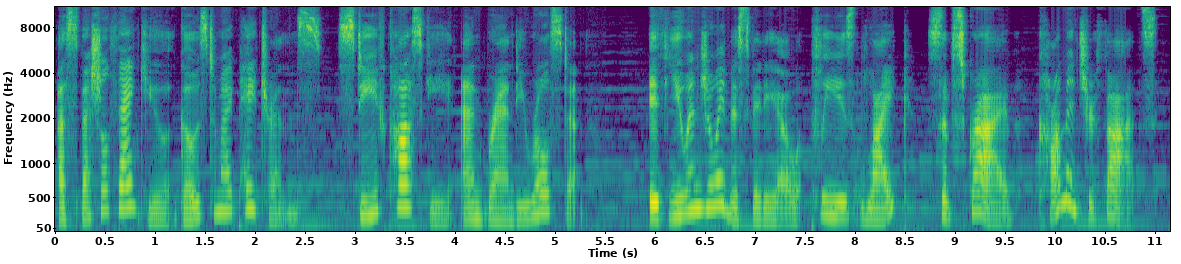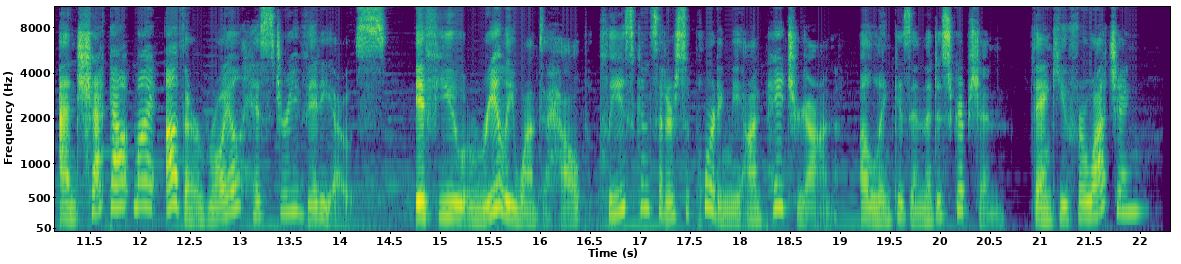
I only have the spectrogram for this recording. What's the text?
A special thank you goes to my patrons, Steve Koski and Brandy Rolston. If you enjoyed this video, please like, subscribe, comment your thoughts, and check out my other royal history videos. If you really want to help, please consider supporting me on Patreon. A link is in the description. Thank you for watching.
